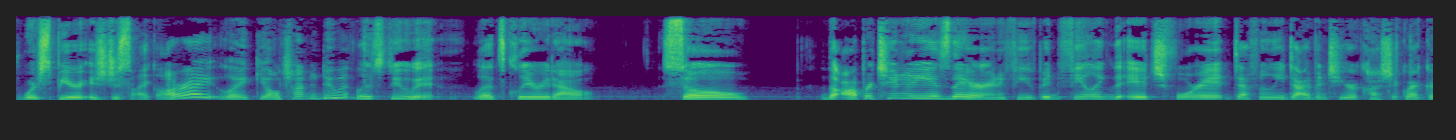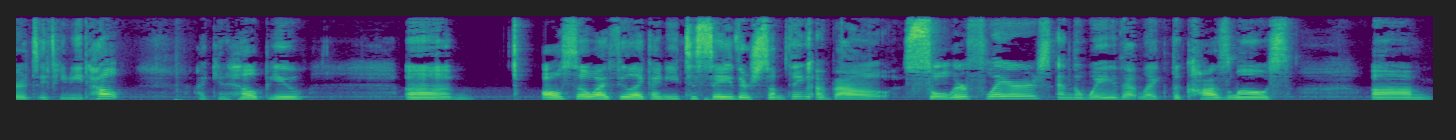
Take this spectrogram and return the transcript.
where spirit is just like, all right, like y'all trying to do it, let's do it, let's clear it out. So, the opportunity is there, and if you've been feeling the itch for it, definitely dive into your Akashic records if you need help I can help you. Um, also, I feel like I need to say there's something about solar flares and the way that, like, the cosmos, um,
